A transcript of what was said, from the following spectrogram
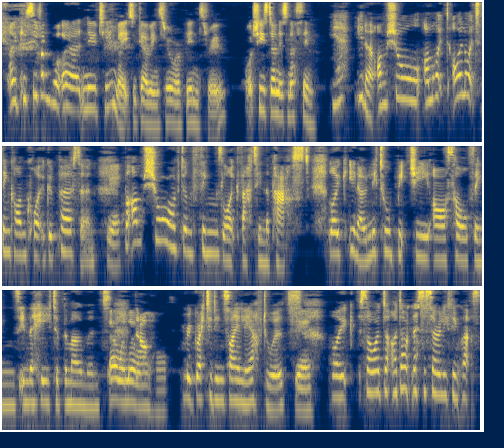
I mean, considering what her new teammates are going through or have been through, what she's done is nothing. Yeah, you know, I'm sure I like I like to think I'm quite a good person, Yeah. but I'm sure I've done things like that in the past, like you know, little bitchy asshole things in the heat of the moment, Oh, I know I have. regretted insanely afterwards. Yeah. Like, so I don't, I don't necessarily think that's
